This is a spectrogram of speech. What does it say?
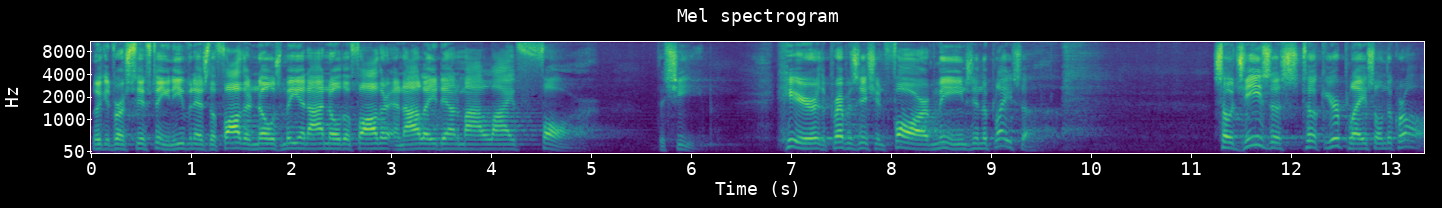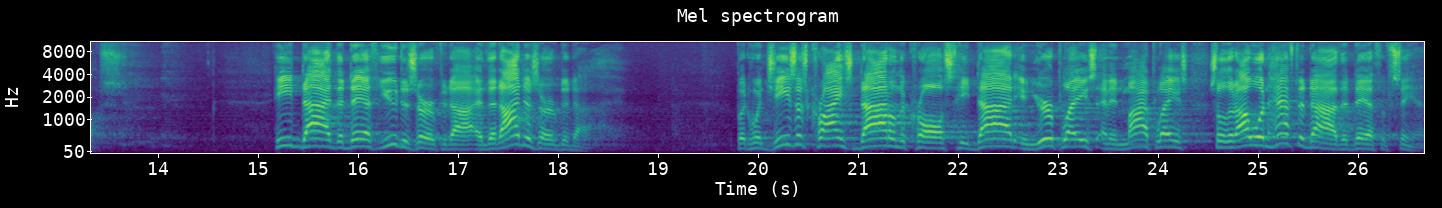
Look at verse 15. Even as the Father knows me, and I know the Father, and I lay down my life for the sheep. Here, the preposition for means in the place of. So Jesus took your place on the cross. He died the death you deserve to die and that I deserve to die. But when Jesus Christ died on the cross, He died in your place and in my place so that I wouldn't have to die the death of sin.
